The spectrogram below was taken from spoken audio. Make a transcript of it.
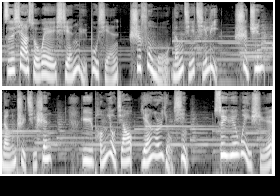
子夏所谓贤与不贤，是父母能竭其力。是君能治其身，与朋友交言而有信，虽曰未学，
